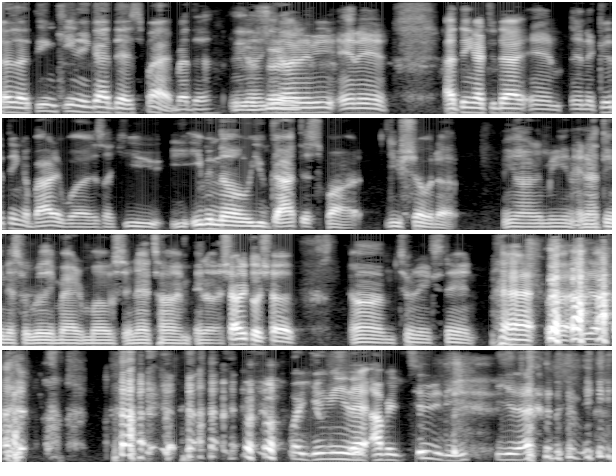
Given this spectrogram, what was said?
I think Keenan got that spot, brother. You, know, you know what I mean? And then I think after that, and and the good thing about it was like you, you even though you got the spot, you showed up. You know what I mean? Mm-hmm. And I think that's what really mattered most in that time. And uh, shout out to Coach Hub, um, to an extent, but, for giving me that opportunity. You know I mean?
